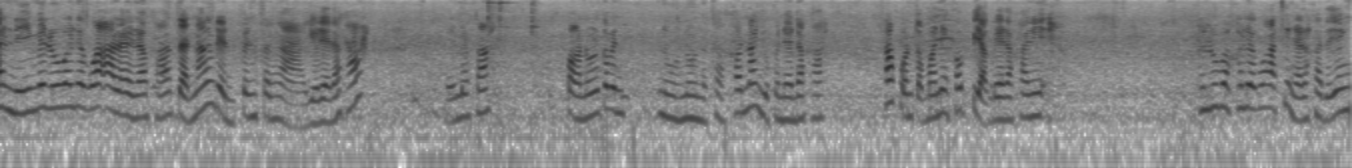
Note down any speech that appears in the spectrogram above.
อันนี้ไม่รู้ว่าเรียกว่าอะไรนะคะ แต่นั่งเด่นเป็นสง่าอยู่เลยนะคะ เห็นไหมคะ ฝั่งนู้นก็เป็นหนูนูนนะคะเขานั่งอยู่คนเดียวนะคะ ถ้าฝนตกมาเนี่ยเขาเปียกเลยนะคะนี่ไม่รู้ว่าเขาเรียกว่าที่ไหนนะคะแต่ยัง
